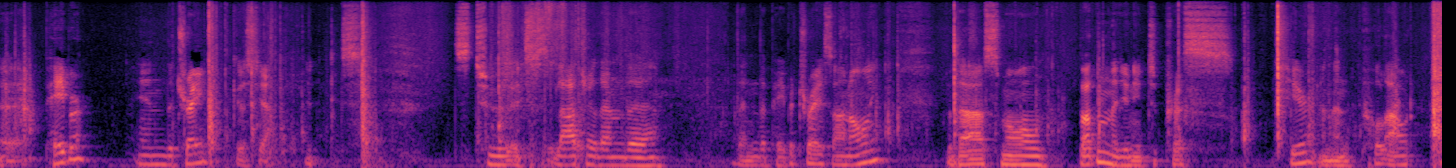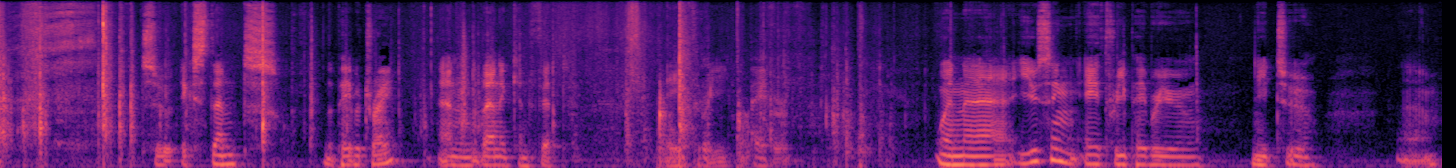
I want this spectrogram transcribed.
uh, paper in the tray because, yeah, it's it's too it's larger than the than the paper trays are normally. Are a small button that you need to press here and then pull out to extend the paper tray and then it can fit A3 paper. When uh, using A3 paper you need to um,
